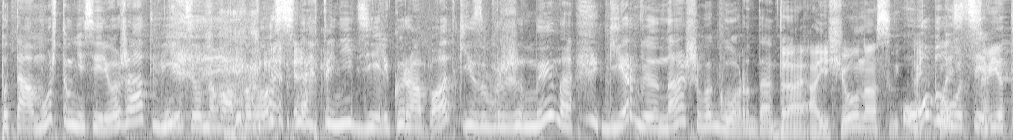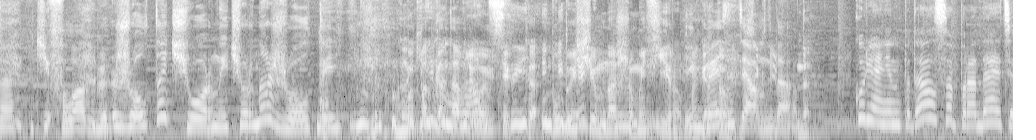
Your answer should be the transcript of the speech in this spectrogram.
Потому что мне Сережа ответил на вопрос на этой неделе. Куропатки изображены на гербе нашего города. Да, а еще у нас какого цвета флаг? Желто-черный, черно-желтый. Мы подготавливаемся к будущим нашим эфирам. И Мы готовимся гостям, к ним. да. Курянин пытался продать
